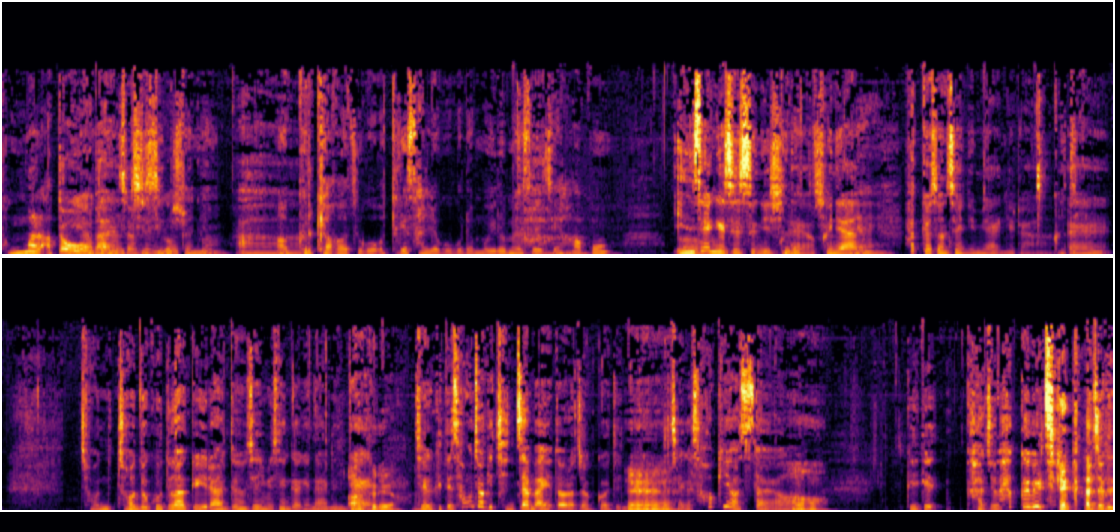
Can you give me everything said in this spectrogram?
정말 앞으로 야단을 치시거든요. 아. 어, 그렇게 해가지고 어떻게 살려고 그래 뭐 이러면서 아. 이제 하고 인생의 어, 스승이시네요. 그렇지. 그냥 네. 학교 선생님이 아니라. 그렇죠. 네. 전, 저도 고등학교 1학년 때 선생님이 생각이 나는데 아, 제가 그때 성적이 진짜 많이 떨어졌거든요. 네. 제가 석이었어요. 어. 그게 가지고 학급 일지를 가지고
